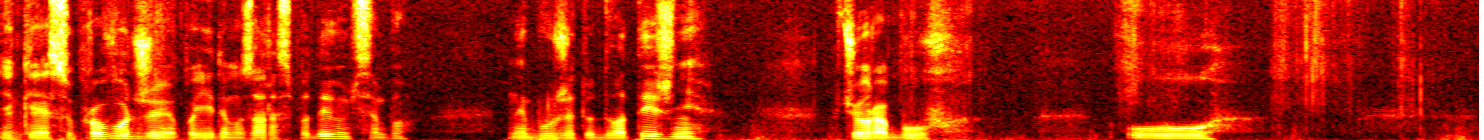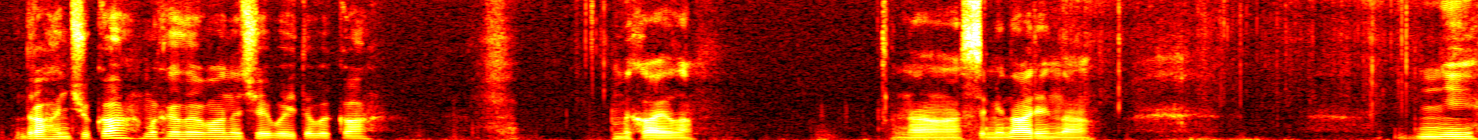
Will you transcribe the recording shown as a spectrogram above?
яке я супроводжую. Поїдемо зараз подивимося, бо не був вже тут два тижні. Вчора був у Драганчука Михайла Івановича і войтовика Михайла на семінарі на Дні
